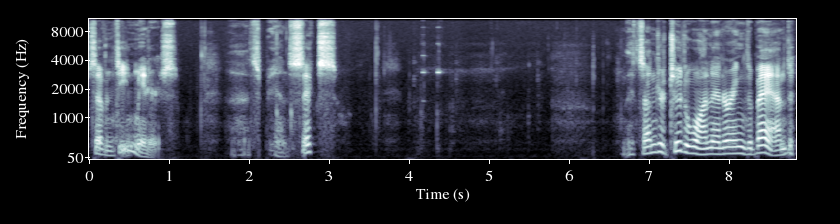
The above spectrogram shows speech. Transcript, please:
17 meters. That's band 6. It's under 2 to 1 entering the band.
